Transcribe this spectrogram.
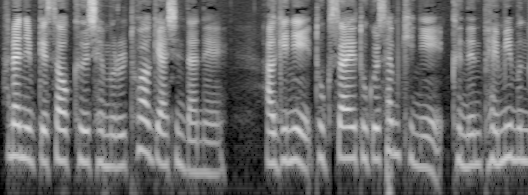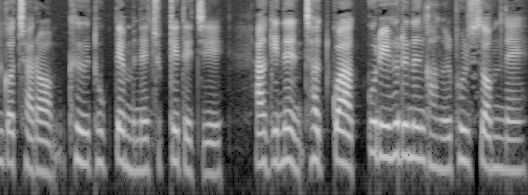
하나님께서 그 재물을 토하게 하신다네. 악인이 독사의 독을 삼키니 그는 뱀이 문 것처럼 그 독 때문에 죽게 되지. 악인은 젖과 꿀이 흐르는 강을 볼 수 없네.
